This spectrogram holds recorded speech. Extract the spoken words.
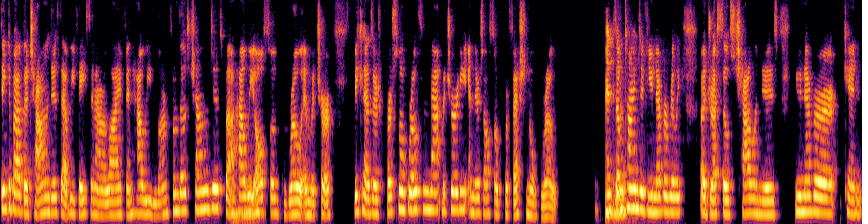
think about the challenges that we face in our life and how we learn from those challenges, but mm-hmm. how we mm-hmm. also grow and mature because there's personal growth in that maturity and there's also professional growth. And mm-hmm. sometimes, if you never really address those challenges, you never can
